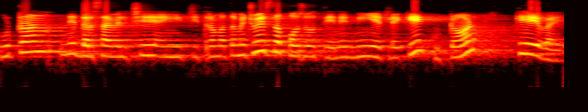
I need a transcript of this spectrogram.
ઘૂંટણને દર્શાવેલ છે. અહીં ચિત્રમાં તમે જોઈ શકો છો તેને ની એટલે કે ઘૂંટણ કહેવાય.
